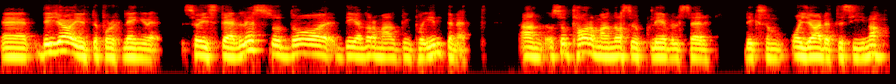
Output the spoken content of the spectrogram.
Eh, det gör ju inte folk längre. Så istället så då delar de allting på internet. och så tar de andras upplevelser liksom, och gör det till sina.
